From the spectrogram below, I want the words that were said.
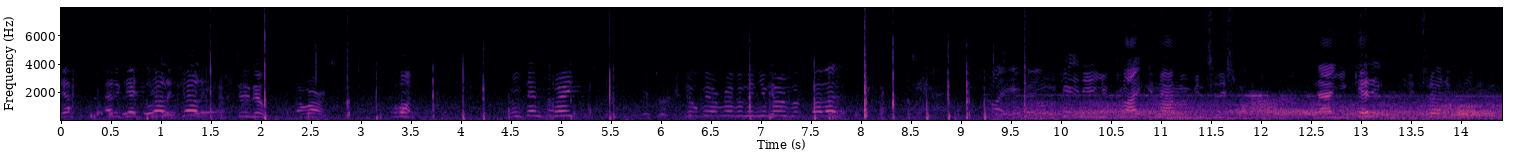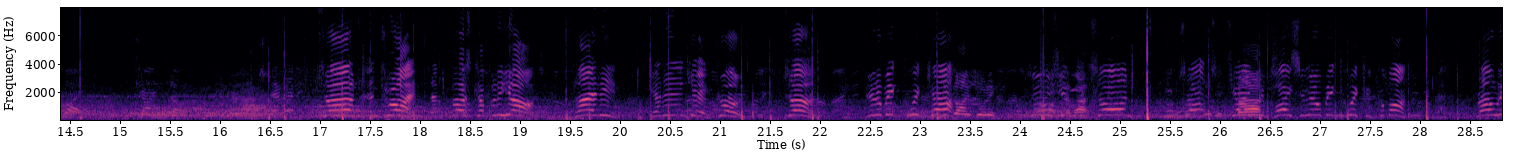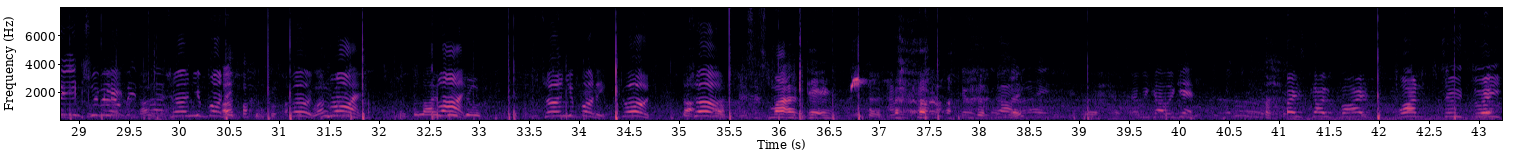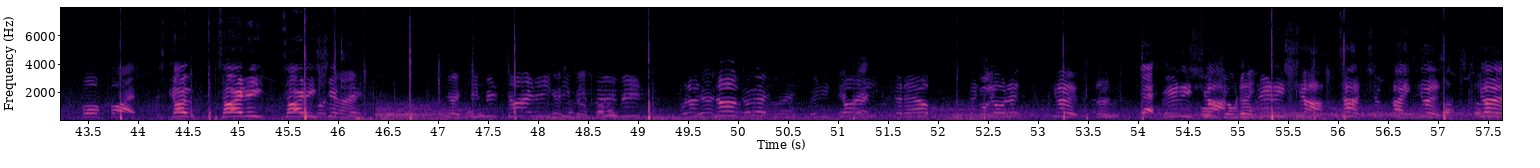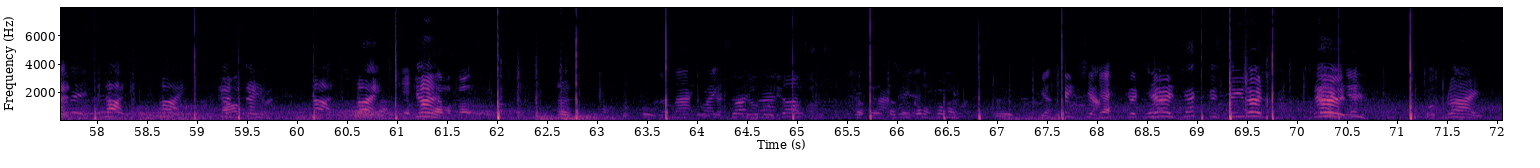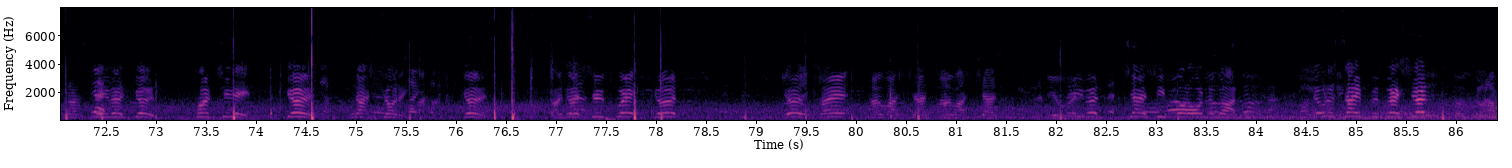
Yeah, and again, Charlie, Charlie. 2 0. No worries. Come on. Move them feet. Little bit of rhythm in your movement, fellas. Right, you get in here, you play it, you now move into this one. Now you get it, you turn it on, you play it, you change up. Turn and drive. That first couple of yards. Play it in. Get it again. Good. Turn. A little bit quicker. As soon as you you turn, you turn to change your pace a little bit quicker. Come on. Roll it into him a little bit. Turn your body. Good. Drive. Fly. Turn your body. Good. Turn. This is my game. Go again. Let's go five. One, two, three, four, five. Let's go. Tiny, tiny, shift it. Good. Keep it tiny. Keep it moving. Well done, Tom. Really tiny. Good help. Good, Jordan. Good. Yes. Really sharp. Really sharp. Touch and play. Good. Good. Touch. Play. Good, Stephen. Touch. Play. Good. Good, Matt. Great touch. Well done. Good shot. Good chance. Good, Stephen. Good. Well played. Done, Stephen. Good. Punch it in. Good. Touch, Johnny. Good. Don't go too quick. Good. Good. Play it. No rush, Chaz. No rush, Chaz. Ready. Chaz, you follow on the run. Still the same progression.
